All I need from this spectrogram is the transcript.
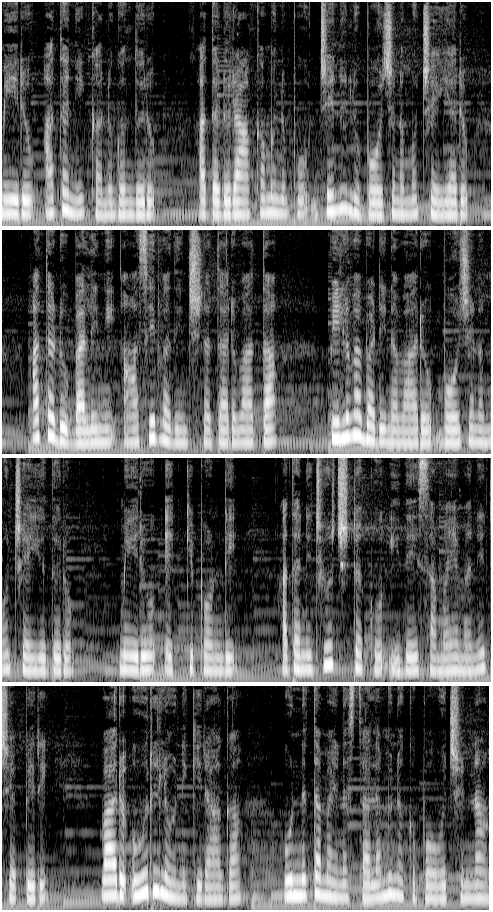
మీరు అతని కనుగొందురు. అతడు రాకమునుపు జనులు భోజనము చేయరు. అతడు బలిని ఆశీర్వదించిన తరువాత పిలువబడిన వారు భోజనము చేయుదురు. మీరు ఎక్కిపోండి. అతని చూచుటకు ఇదే సమయమని చెప్పిరి. వారు ఊరిలోనికి రాగా ఉన్నతమైన స్థలమునకు పోవుచున్న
